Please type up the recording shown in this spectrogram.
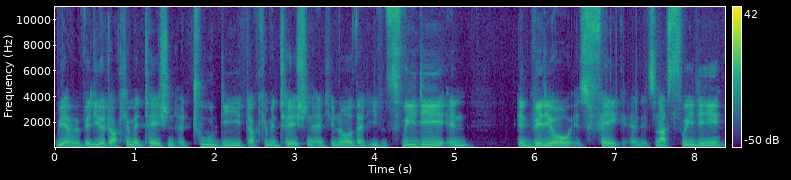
We have a video documentation, a 2D documentation, and you know that even 3D in, in video is fake and it's not 3D.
